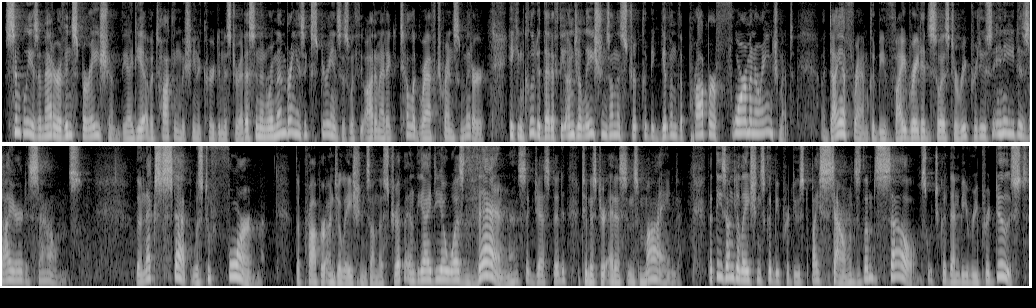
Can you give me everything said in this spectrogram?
Simply as a matter of inspiration, the idea of a talking machine occurred to Mr. Edison, and remembering his experiences with the automatic telegraph transmitter, he concluded that if the undulations on the strip could be given the proper form and arrangement, a diaphragm could be vibrated so as to reproduce any desired sounds. The next step was to form the proper undulations on the strip, and the idea was then suggested to Mr. Edison's mind that these undulations could be produced by sounds themselves, which could then be reproduced.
